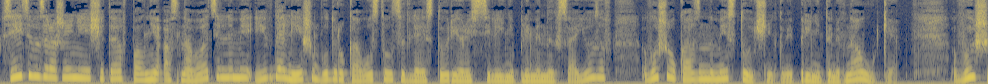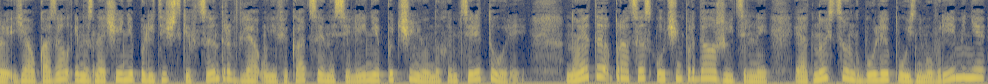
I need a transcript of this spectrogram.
Все эти возражения я считаю вполне основательными и в дальнейшем буду руководствоваться для истории расселения племенных союзов вышеуказанными источниками, принятыми в науке. Выше я указал и назначение политических центров для унификации населения подчиненных им территорий. Но это процесс очень продолжительный, и относится он к более позднему времени,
